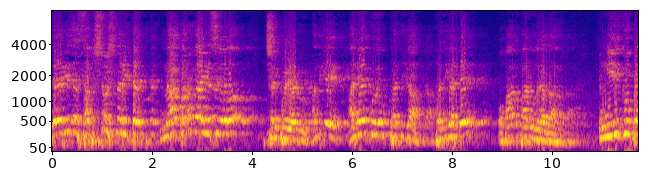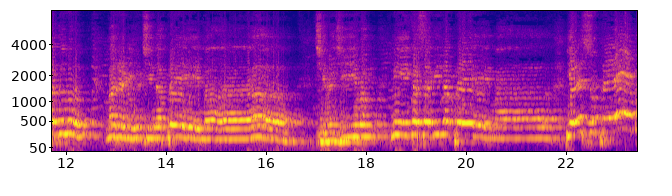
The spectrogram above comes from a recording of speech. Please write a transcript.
there is a substitutionary death నా కొరకు ఆయన సినిమలో చనిపోయాడు. అందుకే అనేకులు ప్రతిగా ప్రతిగా అంటే ఓ పాత పాట ఉంది కదా. నీకు బదులు మరణించిన ప్రేమ. చిరజీవం నీ కొసగిన ప్రేమ. యేసు ప్రేమ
